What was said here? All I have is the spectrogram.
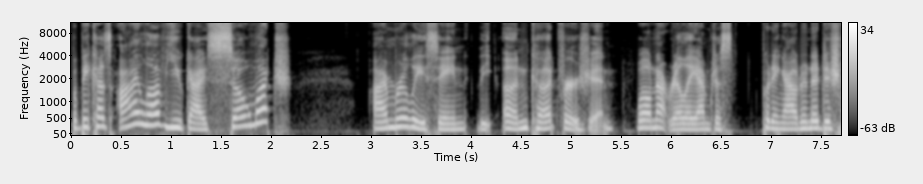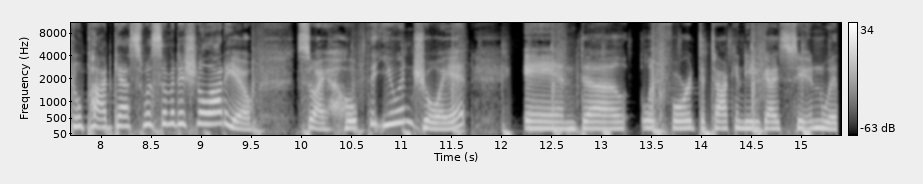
But because I love you guys so much, I'm releasing the uncut version. Well, not really. I'm just putting out an additional podcast with some additional audio. So, I hope that you enjoy it and uh, look forward to talking to you guys soon with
